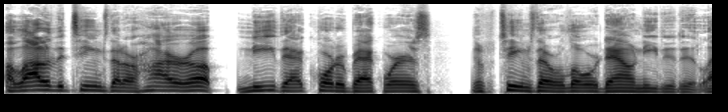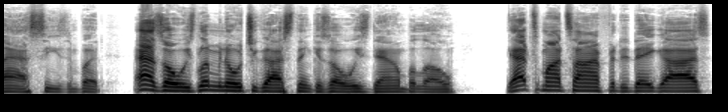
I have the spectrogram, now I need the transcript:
a lot of the teams that are higher up need that quarterback, whereas the teams that were lower down needed it last season. But as always, let me know what you guys think is always down below. That's my time for today, guys.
